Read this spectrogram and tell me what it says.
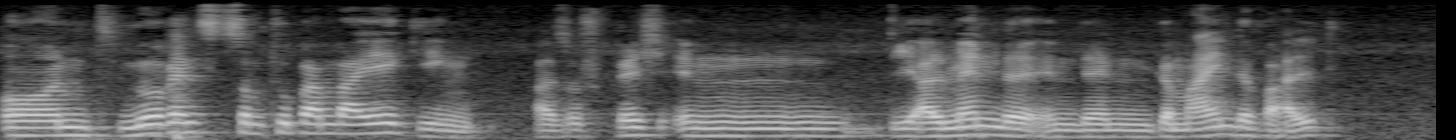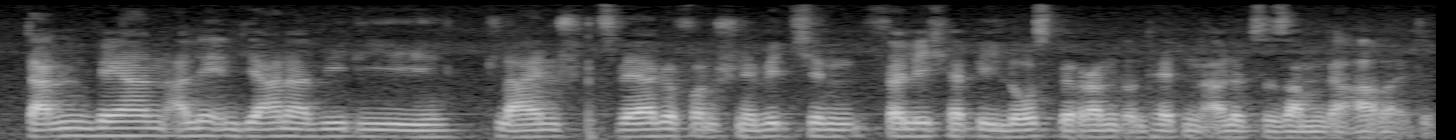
Und nur wenn es zum Tupambaye ging, also sprich in die Almende, in den Gemeindewald, dann wären alle Indianer wie die kleinen Zwerge von Schneewittchen völlig happy losgerannt und hätten alle zusammengearbeitet.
